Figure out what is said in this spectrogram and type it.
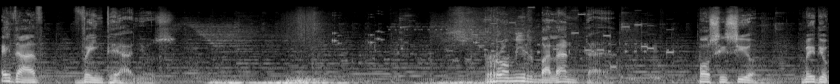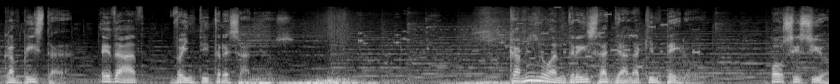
Edad 20 años. Romir Balanta. Posición mediocampista. Edad 23 años. Camilo Andrés Ayala Quintero. Posición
